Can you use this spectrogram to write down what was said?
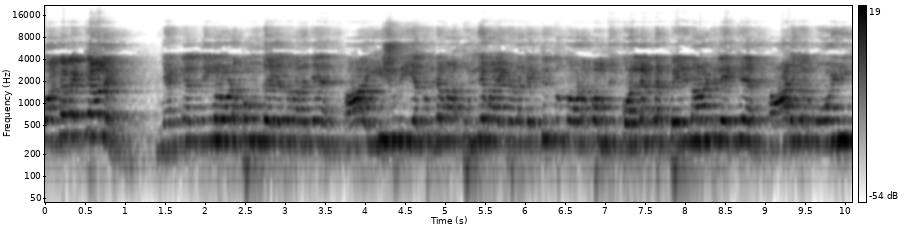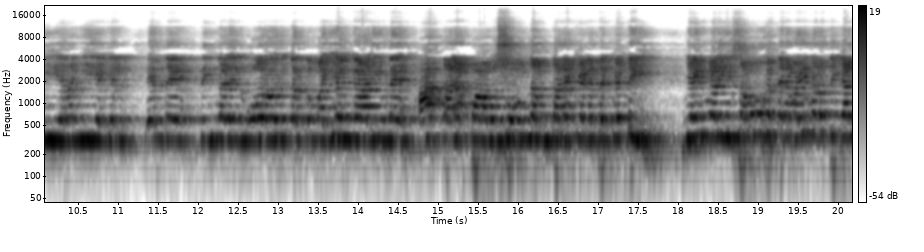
വകവെക്കാതെ ഞങ്ങൾ നിങ്ങളോടൊപ്പം ഉണ്ട് എന്ന് പറഞ്ഞ് ആ ഈശ്വരീയ തുല്യമാ തുല്യമായിട്ടുള്ള വ്യക്തിത്വത്തോടൊപ്പം കൊല്ലത്തെ പെരുന്നാട്ടിലേക്ക് ആളുകൾ ഒഴുകി ഇറങ്ങിയെങ്കിൽ എന്തേ? നിങ്ങളിൽ ഓരോരുത്തർക്കും അയ്യങ്കാളിയുടെ ആ തലപ്പാവ് സ്വന്തം തലക്കകത്ത് കെട്ടി ഞങ്ങൾ ഈ സമൂഹത്തിനെ വഴി നടത്തിക്കാൻ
